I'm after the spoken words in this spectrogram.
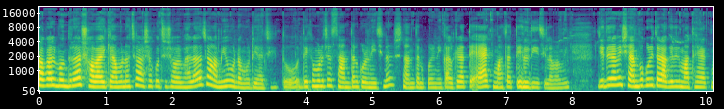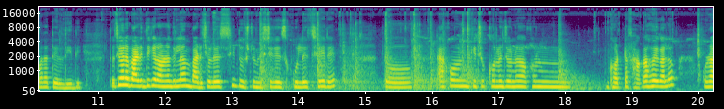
সকাল বন্ধুরা, সবাই কেমন আছো? আশা করছি সবাই ভালো আছো, আমিও মোটামুটি আছি। তো দেখে মনে হচ্ছে স্নান করে নিয়েছি না? স্নান করে নিই। কালকে রাতে এক মাথা তেল দিয়েছিলাম আমি। যেদিন আমি শ্যাম্পু করি, তার আগের দিন মাথায় এক মাথা তেল দিয়ে দিই। তো চলো বাড়ির দিকে রওনা দিলাম। বাড়ি চলে এসেছি দুষ্টু মিষ্টিকে স্কুলে ছেড়ে। তো এখন কিছুক্ষণের জন্য এখন ঘরটা ফাঁকা হয়ে গেল। ওরা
